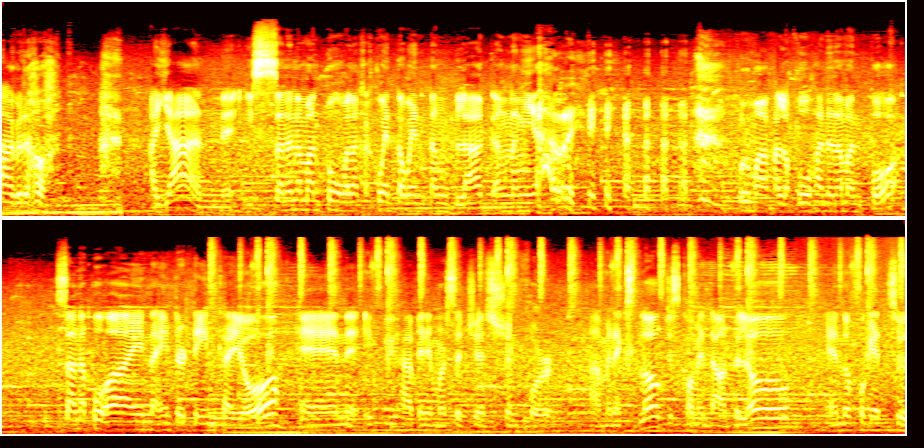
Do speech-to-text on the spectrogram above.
Pagod ako. Ayan, isa na naman pong walang kakwenta-wentang vlog ang nangyari. Puro mga kalokohan na naman po. Sana po ay na-entertain kayo. And if you have any more suggestion for uh, my next vlog, just comment down below. And don't forget to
